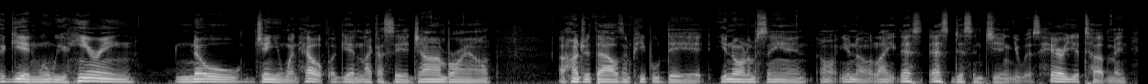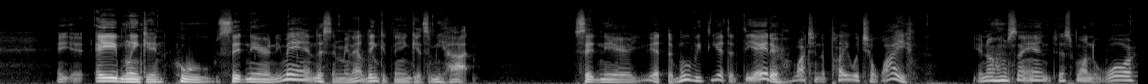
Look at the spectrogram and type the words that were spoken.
Again, when we're hearing no genuine help, again, like I said, John Brown a hundred thousand people dead. You know what I'm saying? Oh, you know, like that's that's disingenuous. Harriet Tubman, Abe Lincoln, who sitting there and man, listen, man, that Lincoln thing gets me hot. Sitting there, you at the movie, you at the theater, watching the play with your wife. You know what I'm saying? Just won the war.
